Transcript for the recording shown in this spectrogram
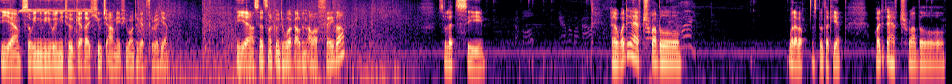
Yeah, so we, we will need to gather a huge army if you want to get through here. Yeah, so that's not going to work out in our favor. So let's see. Uh, why did I have trouble... Whatever, let's build that here. Why did I have trouble?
